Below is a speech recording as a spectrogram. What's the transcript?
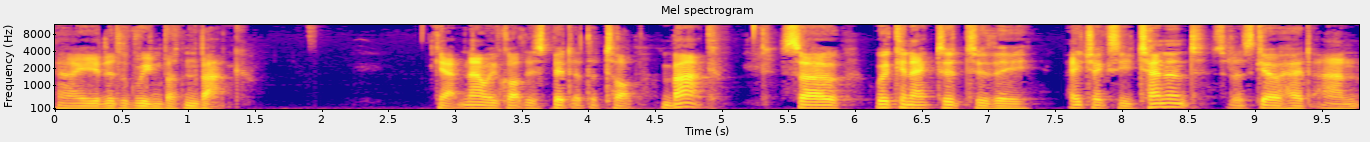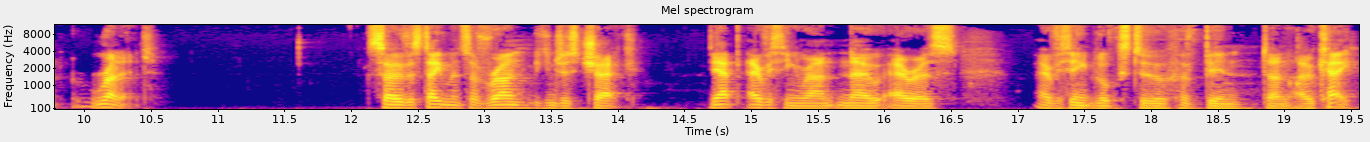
uh, your little green button back. Yeah, now we've got this bit at the top back. So we're connected to the HXE tenant. So let's go ahead and run it. So the statements have run, we can just check. Yep, everything ran, no errors. Everything looks to have been done okay.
